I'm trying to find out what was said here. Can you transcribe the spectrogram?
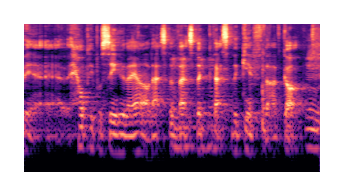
be, uh, help people see who they are. That's the mm-hmm, that's the mm-hmm. that's the gift that I've got. Mm.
